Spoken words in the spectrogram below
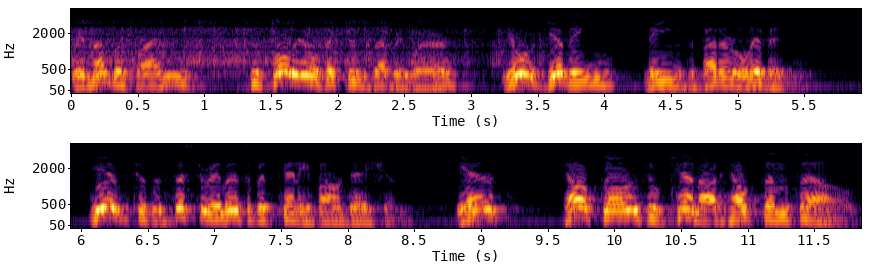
Remember, friends, to polio victims everywhere, your giving means better living. Give to the Sister Elizabeth Kenny Foundation. Yes, help those who cannot help themselves.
